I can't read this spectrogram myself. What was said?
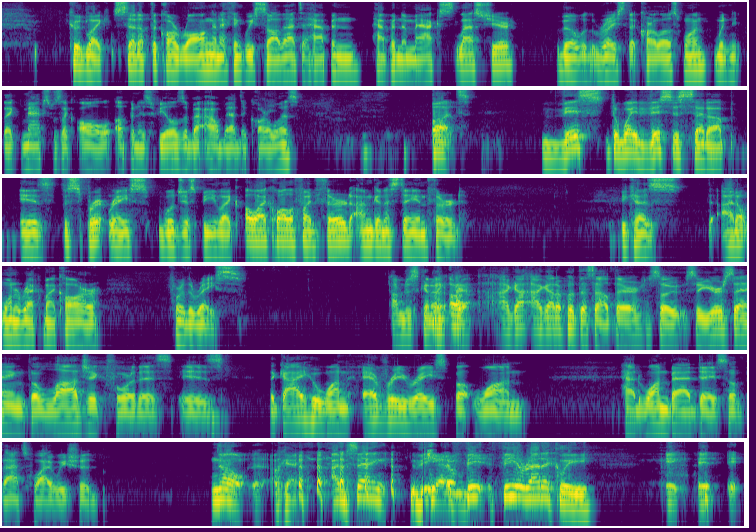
could like set up the car wrong, and I think we saw that to happen happen to Max last year, the race that Carlos won when like Max was like all up in his feels about how bad the car was. But this the way this is set up is the sprint race will just be like, oh, I qualified third, I'm going to stay in third because I don't want to wreck my car for the race. I'm just gonna. Like, I, I got. I got to put this out there. So, so you're saying the logic for this is the guy who won every race but one had one bad day, so that's why we should. No, uh, okay. I'm saying the, the, theoretically, it, it it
